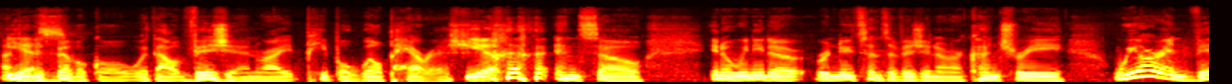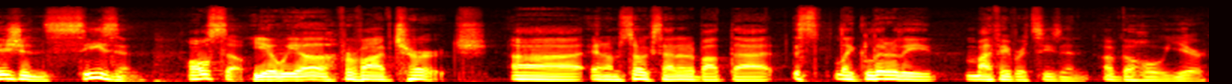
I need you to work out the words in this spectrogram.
I mean, it's Yes. biblical. Without vision, right, people will perish. Yep. and so, you know, we need a renewed sense of vision in our country. We are in vision season also. Yeah, we are. For Vive Church. Uh, and I'm so excited about that. It's like literally my favorite season of the whole year.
